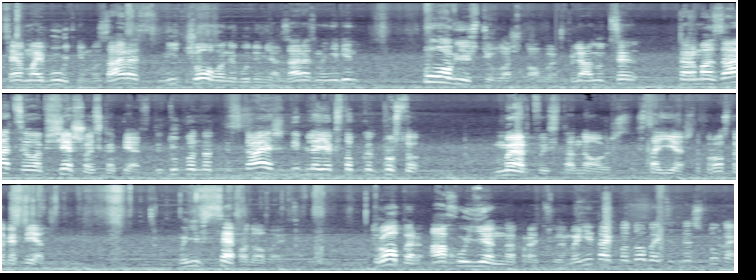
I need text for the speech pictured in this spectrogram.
Це в майбутньому. Зараз нічого не буду міняти. Зараз мені він повністю влаштовує. Бля, ну це тормоза, це взагалі щось капець. Ти тупо натискаєш, і ти, бля, як стопка просто мертвий становишся, стаєш. Це просто капець. Мені все подобається. Дропер ахуєнно працює. Мені так подобається ця штука.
